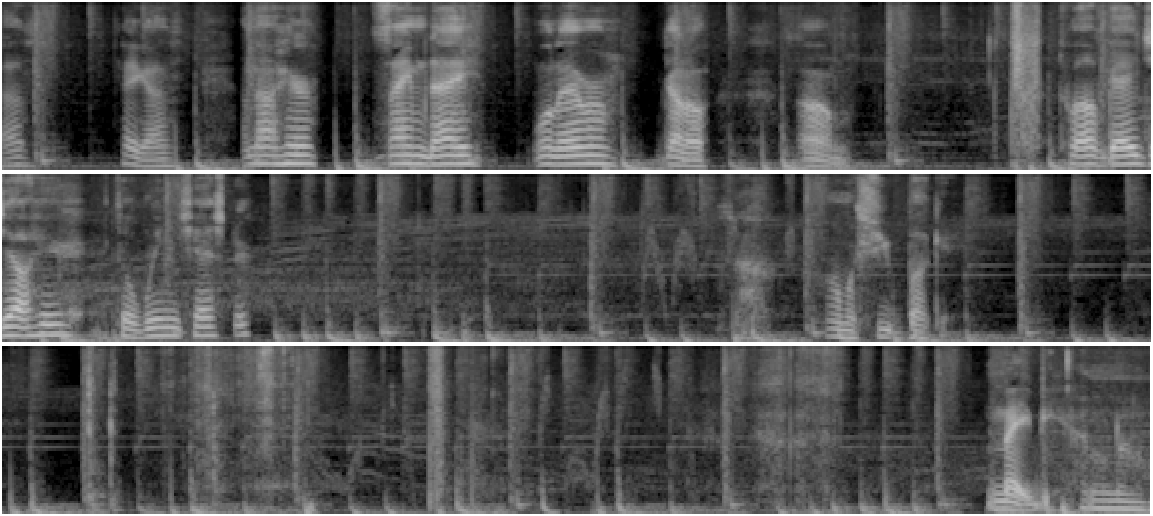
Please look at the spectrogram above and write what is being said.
guys. Hey guys. I'm out here, same day, whatever. Got a um 12 gauge out here. It's a Winchester. So I'm gonna shoot bucket. Maybe. I don't know.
